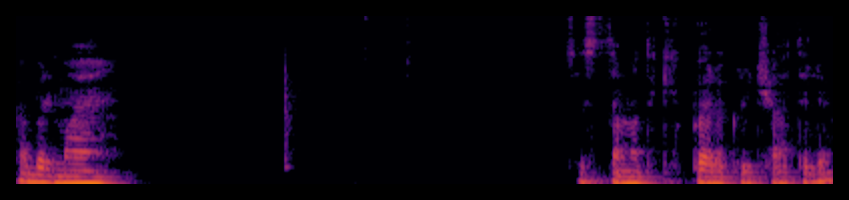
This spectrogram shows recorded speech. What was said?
Кабель має систему таких переключателів.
